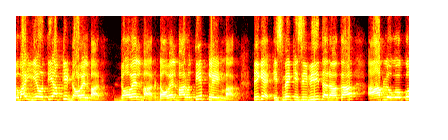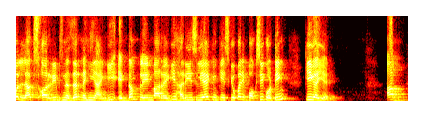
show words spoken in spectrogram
तो भाई, ये होती है आपकी dowel bar. Dowel bar. Dowel bar होती है प्लेन बार। ठीक है? इसमें किसी भी तरह का आप लोगों को लक्स और रिब्स नज़र नहीं आएँगी। एकदम प्लेन बार रहेगी। हरी इसलिए क्योंकि इसके ऊपर इपॉक्सी कोटिंग की गई है। अब,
